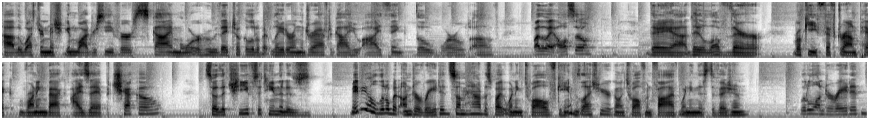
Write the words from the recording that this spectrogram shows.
Uh, the Western Michigan wide receiver Skyy Moore, who they took a little bit later in the draft, a guy who I think the world of. By the way, also they uh, they love their rookie fifth round pick running back Isaiah Pacheco. So the Chiefs, a team that is maybe a little bit underrated somehow, despite winning 12 games last year, going 12 and 5, winning this division. A little underrated.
